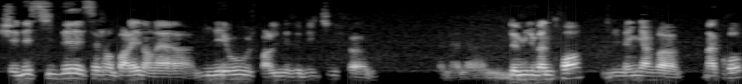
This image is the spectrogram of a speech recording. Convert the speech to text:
j'ai décidé, ça j'en parlais dans la vidéo où je parlais de mes objectifs 2023 d'une manière macro,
